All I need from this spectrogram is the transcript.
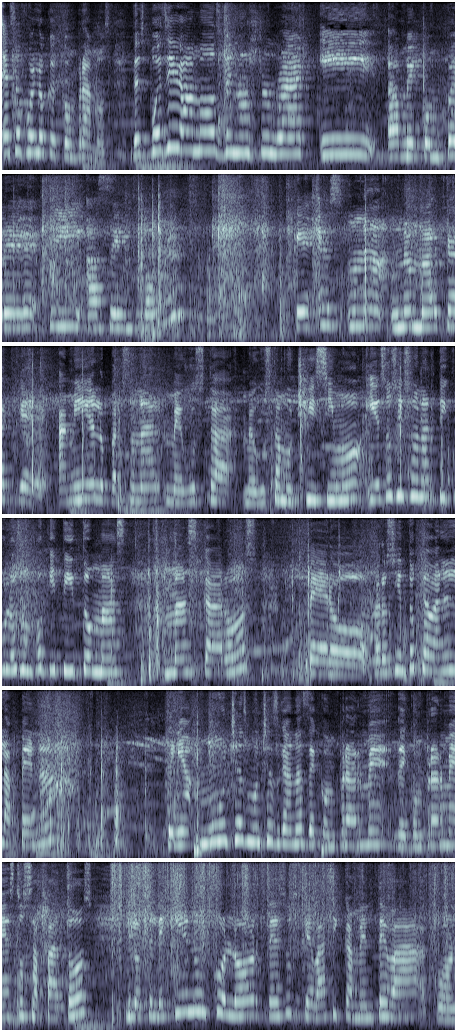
eso fue lo que compramos. Después llegamos de Nordstrom Rack y ah, me compré, fui a Saint Laurent, que es una, una marca que a mí en lo personal me gusta, me gusta muchísimo. Y esos sí son artículos un poquitito más, más caros, pero, pero siento que valen la pena. Tenía muchas, muchas ganas de comprarme, de comprarme estos zapatos y los elegí en un color de esos que básicamente va con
